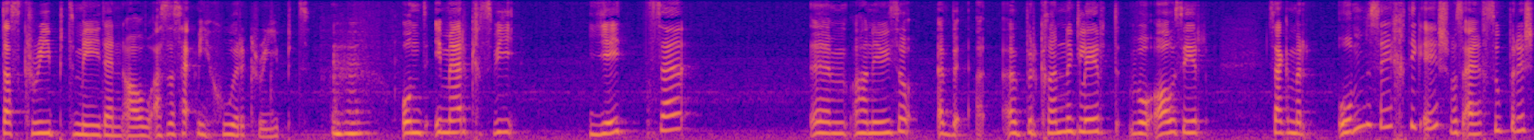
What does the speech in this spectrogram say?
das creept mich dann auch. Also das hat mich hure creept. Und ich merke es wie jetzt ähm, habe ich so jemanden kennengelernt, der auch sehr, sagen wir, umsichtig ist, was eigentlich super ist.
